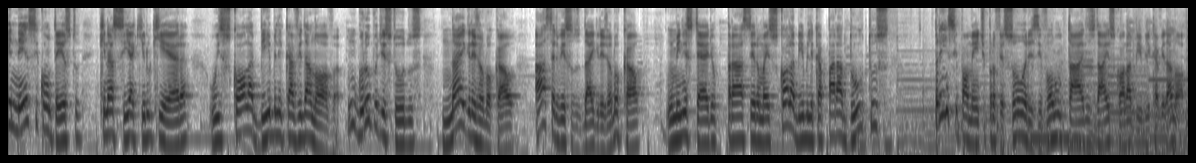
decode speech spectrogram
é nesse contexto que nascia aquilo que era o Escola Bíblica Vida Nova, um grupo de estudos na igreja local, a serviço da igreja local, um ministério para ser uma escola bíblica para adultos, principalmente professores e voluntários da Escola Bíblica Vida Nova.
